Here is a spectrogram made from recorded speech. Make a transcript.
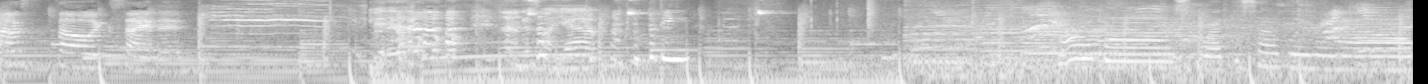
I'm so excited. this one, yeah. at the subway right now.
